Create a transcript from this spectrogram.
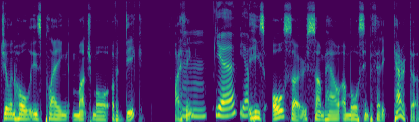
Gyllenhaal is playing much more of a dick, I think, Mm, yeah, yep. he's also somehow a more sympathetic character.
